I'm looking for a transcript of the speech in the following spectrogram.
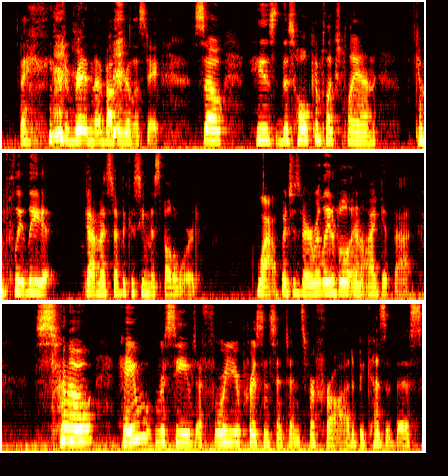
that he had written about the real estate. So his this whole complex plan completely got messed up because he misspelled a word Wow. which is very relatable, and I get that. So, Haigh received a four year prison sentence for fraud because of this,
